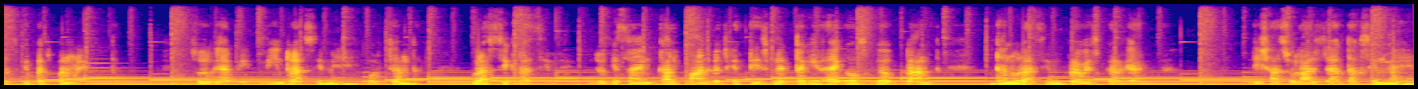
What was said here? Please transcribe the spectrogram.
बज के पचपन मिनट तक। सूर्य अभी मीन राशि में है और चंद्र वृश्चिक राशि में जो कि सायंकाल पाँच बज के तीस मिनट तक ही रहेगा। उसके उपरांत धनु राशि में प्रवेश कर जाएगा दिशा सुलाज दक्षिण में है।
